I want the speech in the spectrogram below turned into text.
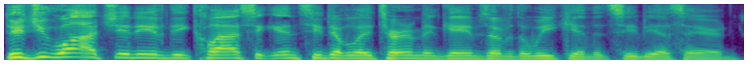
did you watch any of the classic NCAA tournament games over the weekend that CBS aired?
